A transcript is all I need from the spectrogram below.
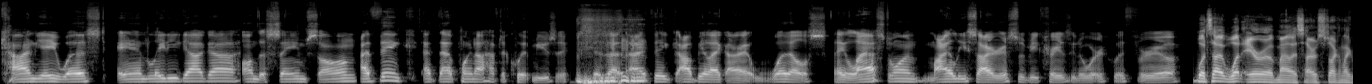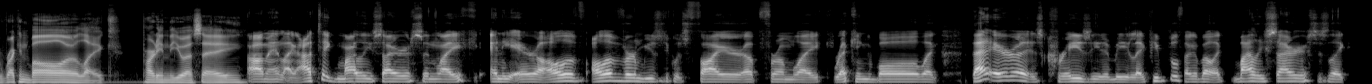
Kanye West and Lady Gaga on the same song, I think at that point I'll have to quit music because I, I think I'll be like, all right, what else? Like last one, Miley Cyrus would be crazy to work with for real. What's that? What era of Miley Cyrus? Talking like Wrecking Ball or like Party in the USA? Oh man, like I take Miley Cyrus in like any era. All of all of her music was fire up from like Wrecking Ball. Like that era is crazy to me. Like people talk about like Miley Cyrus is like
